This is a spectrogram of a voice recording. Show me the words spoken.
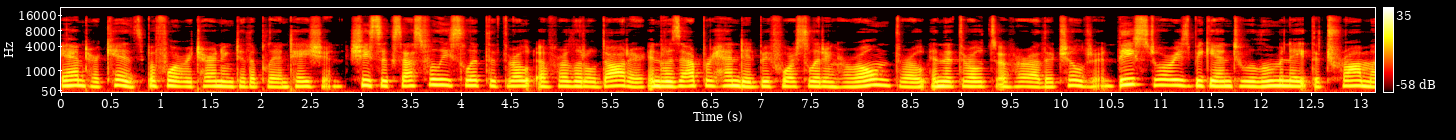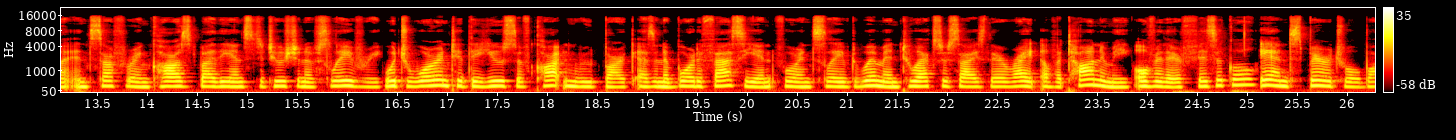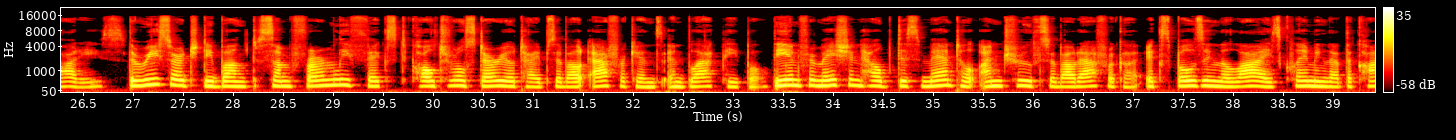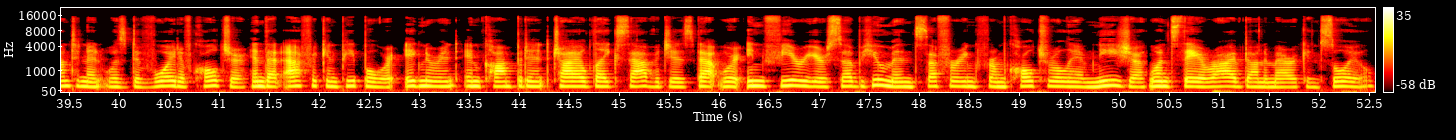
and her kids before returning to the plantation. She successfully slit the throat of her little daughter and was apprehended before slitting her own throat and the throats of her other children. These stories began to illuminate the trauma and suffering caused by the institution of slavery, which warranted the use of cotton root bark as an abortifacient for enslaved women to exercise their right of autonomy over their physical and spiritual bodies. The research debunked some firmly fixed cultural stereotypes about Africans and black people. The information helped dismantle untruths about Africa, exposing the lies claiming that the continent was devoid of culture and that African people were ignorant, incompetent, childlike savages that were inferior subhumans suffering from cultural amnesia once they arrived on American soil.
